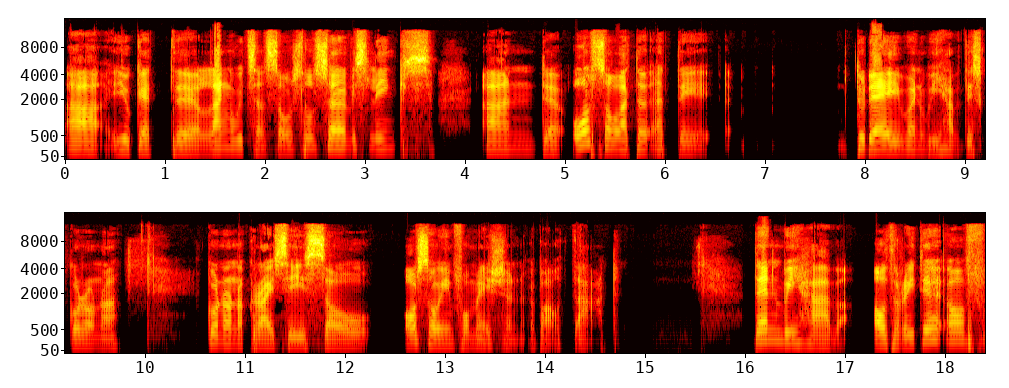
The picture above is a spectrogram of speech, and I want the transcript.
Uh, you get the language and social service links, and uh, also at the at the today when we have this corona corona crisis, so also information about that. Then we have authority of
